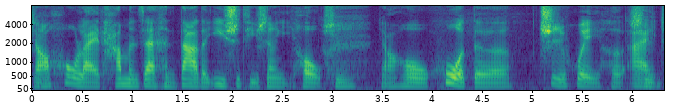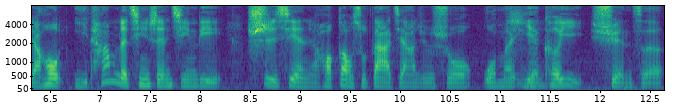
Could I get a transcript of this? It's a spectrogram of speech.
然后后来他们在很大的意识提升以后，是然后获得智慧和爱，然后以他们的亲身经历视线，然后告诉大家，就是说我们也可以选择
